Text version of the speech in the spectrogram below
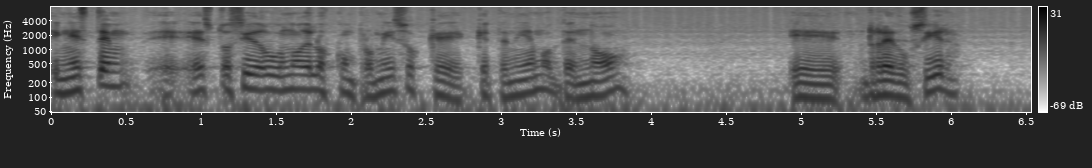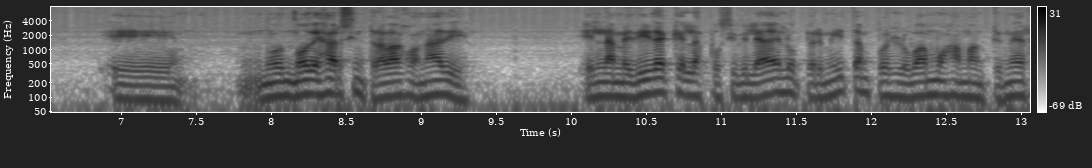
este, eh, esto ha sido uno de los compromisos que, teníamos de no eh, reducir, eh, no, dejar sin trabajo a nadie. En la medida que las posibilidades lo permitan, pues lo vamos a mantener.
